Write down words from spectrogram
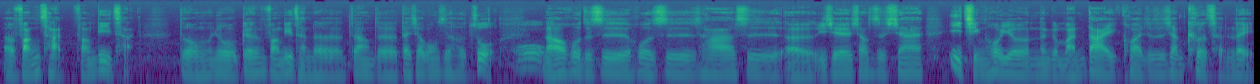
呃房产、房地产，对，我们就跟房地产的这样的代销公司合作，哦、然后或者是或者是它是呃一些像是现在疫情后也有那个蛮大一块，就是像课程类。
